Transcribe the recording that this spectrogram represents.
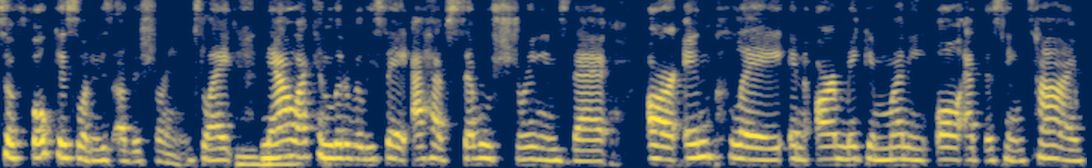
to focus on these other streams. Like mm-hmm. now I can literally say I have several streams that are in play and are making money all at the same time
